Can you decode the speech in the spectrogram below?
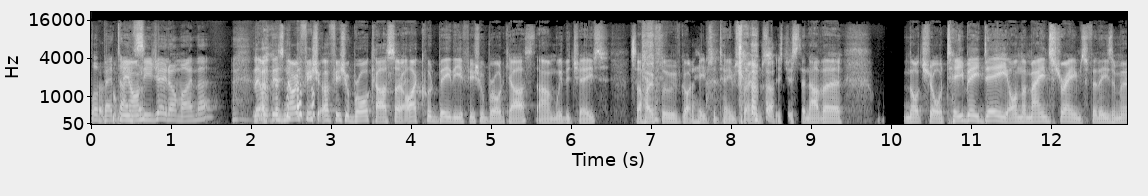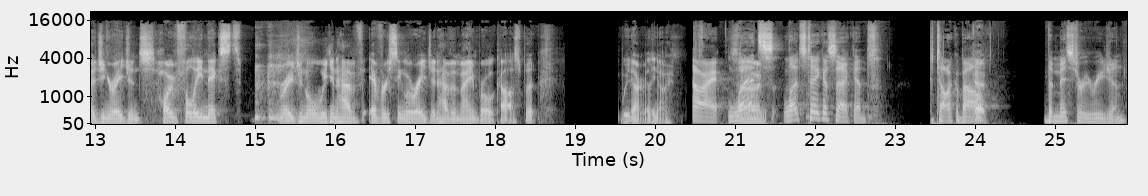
little bedtime. on. CJ, don't mind that. There- there's no official official broadcast, so I could be the official broadcast um, with the Chiefs. So hopefully we've got heaps of team streams. it's just another, not sure TBD on the main streams for these emerging regions. Hopefully next regional we can have every single region have a main broadcast, but we don't really know. All right, let's let's take a second to talk about Okay. the mystery region.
